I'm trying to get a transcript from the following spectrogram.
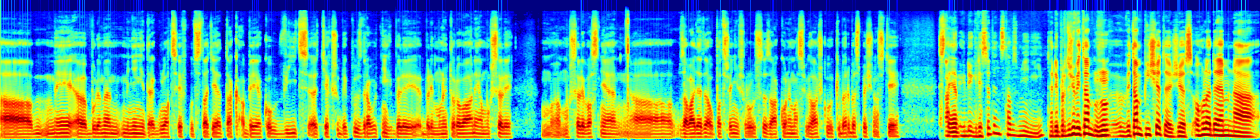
a my eh, budeme měnit regulaci v podstatě tak, aby jako víc eh, těch subjektů zdravotních byly, byly monitorovány a museli, museli vlastně zavádět ta opatření v souladu se zákonem a s vyhláškou kyberbezpečnosti. Stejně... A kdy, kdy se ten stav změní? Tedy, protože vy tam, mm-hmm. vy tam píšete, že s ohledem na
